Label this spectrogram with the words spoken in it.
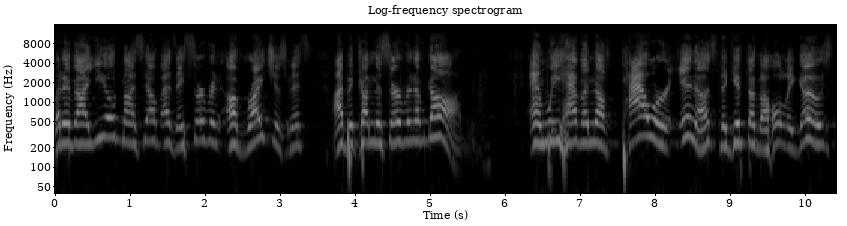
But if I yield myself as a servant of righteousness, I become the servant of God and we have enough power in us, the gift of the Holy Ghost,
